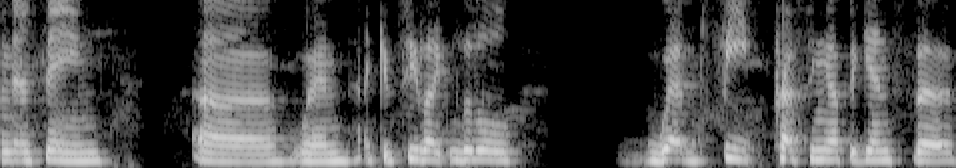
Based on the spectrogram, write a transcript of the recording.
in their thing uh, when i could see like little webbed feet pressing up against the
